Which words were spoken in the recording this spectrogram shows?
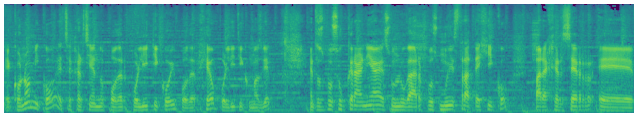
económico, es ejerciendo poder político y poder geopolítico más bien. Entonces, pues Ucrania es un lugar pues muy estratégico para ejercer eh,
